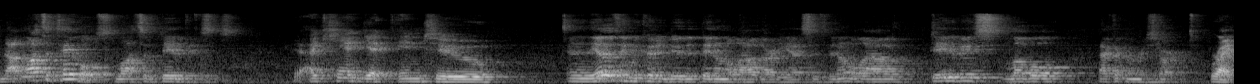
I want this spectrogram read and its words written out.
Not lots of tables, lots of databases. Yeah, I can't get into. And then the other thing we couldn't do that they don't allow with RDS is they don't allow database level backup and restore. Right.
